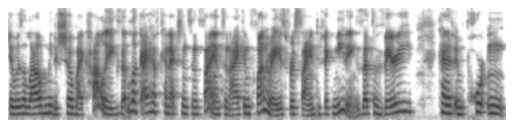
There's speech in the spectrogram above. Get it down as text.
it was allowed me to show my colleagues that, look, I have connections in science and I can fundraise for scientific meetings. That's a very kind of important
